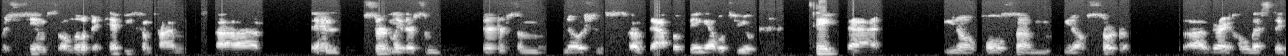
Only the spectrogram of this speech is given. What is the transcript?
which seems a little bit hippie sometimes. Uh, and certainly there's some, there's some notions of that, but being able to take that, you know, wholesome, you know, sort of uh, very holistic,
